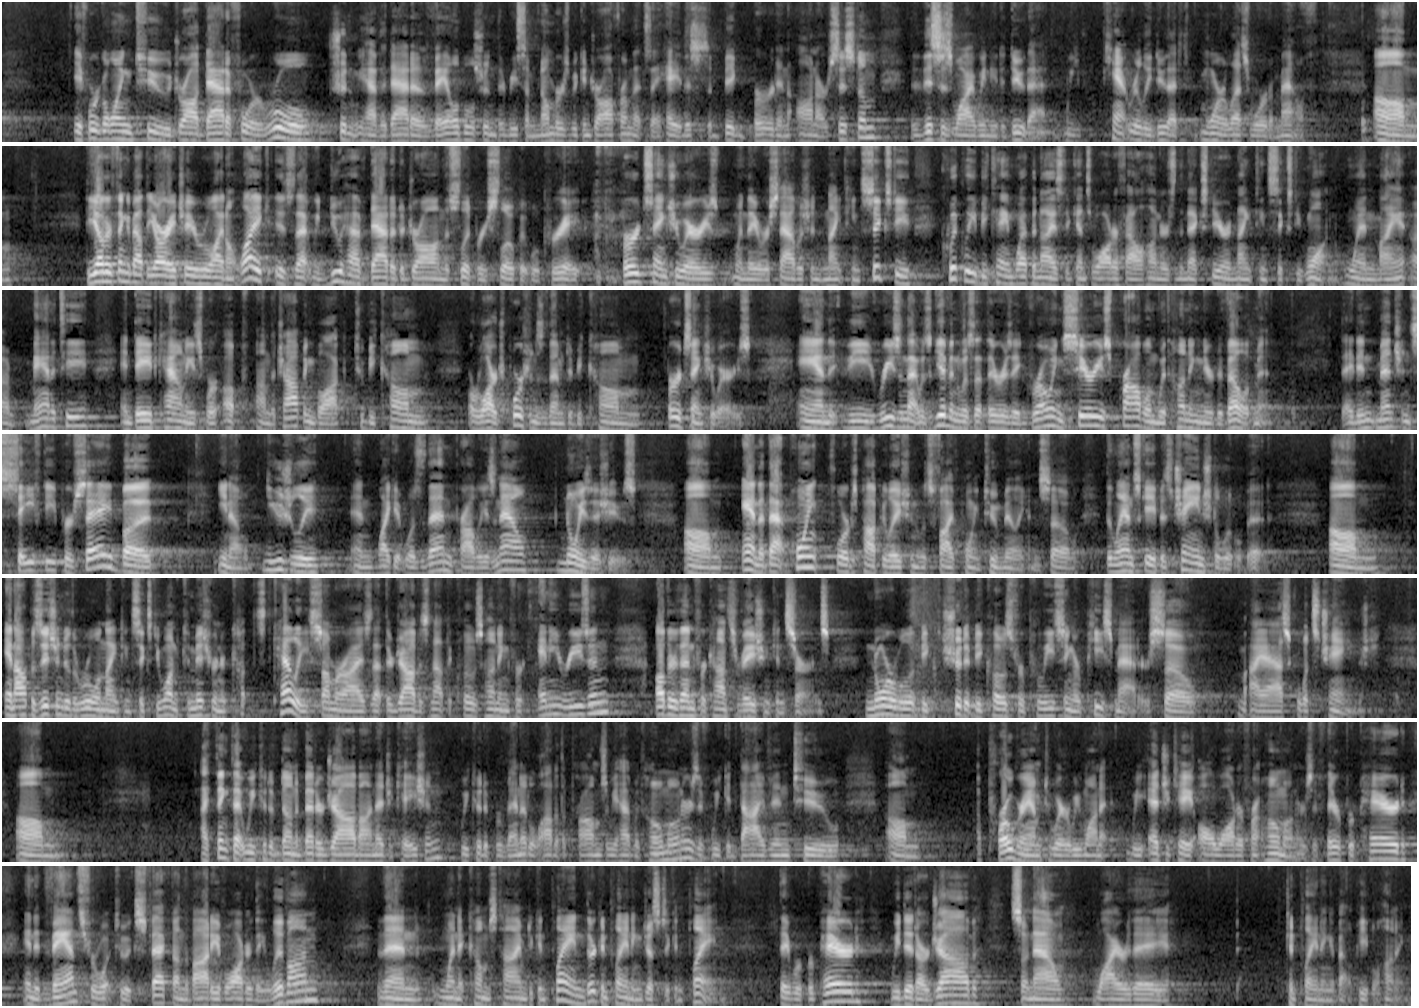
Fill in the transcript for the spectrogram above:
if we're going to draw data for a rule, shouldn't we have the data available? Shouldn't there be some numbers we can draw from that say, hey, this is a big burden on our system? This is why we need to do that. We can't really do that. It's more or less word of mouth. Um, the other thing about the RHA rule I don't like is that we do have data to draw on the slippery slope it will create. Bird sanctuaries, when they were established in 1960, quickly became weaponized against waterfowl hunters the next year in 1961 when uh, Manatee and Dade counties were up on the chopping block to become, or large portions of them to become bird sanctuaries. And the reason that was given was that there is a growing serious problem with hunting near development. They didn't mention safety per se, but, you know, usually, and like it was then, probably is now, noise issues. Um, and at that point, Florida's population was 5.2 million. So the landscape has changed a little bit. Um, in opposition to the rule in 1961, Commissioner Kelly summarized that their job is not to close hunting for any reason other than for conservation concerns, nor will it be, should it be closed for policing or peace matters. So I ask, what's changed? Um, I think that we could have done a better job on education. We could have prevented a lot of the problems we have with homeowners if we could dive into um, a program to where we want to we educate all waterfront homeowners. If they're prepared in advance for what to expect on the body of water they live on, then when it comes time to complain, they're complaining just to complain. They were prepared, we did our job, so now why are they complaining about people hunting?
